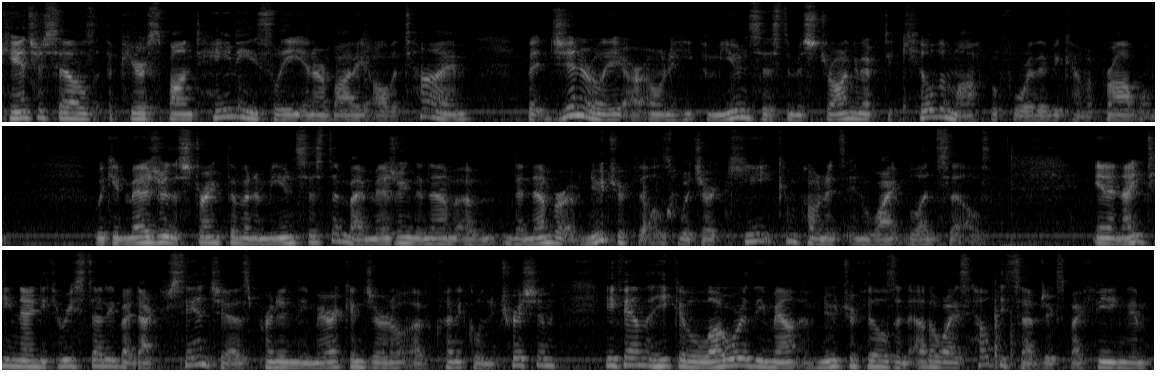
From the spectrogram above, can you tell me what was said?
Cancer cells appear spontaneously in our body all the time, but generally our own immune system is strong enough to kill them off before they become a problem. We can measure the strength of an immune system by measuring the, num of, the number of neutrophils, which are key components in white blood cells. In a 1993 study by Dr. Sanchez, printed in the American Journal of Clinical Nutrition, he found that he could lower the amount of neutrophils in otherwise healthy subjects by feeding them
